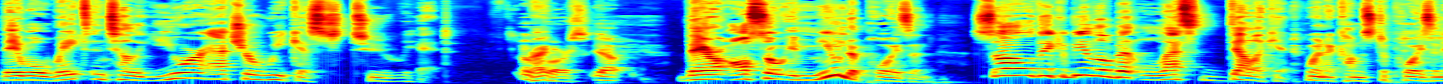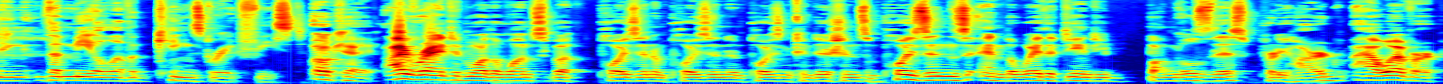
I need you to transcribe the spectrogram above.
They will wait until you are at your weakest to hit. Of Right. course. Yep. They are also immune to poison, so they can be a little bit less delicate when it comes to poisoning the meal of a king's great feast. Okay, I ranted more than once about poison and poison and poison conditions and poisons and the way that D&D bungles this pretty hard. However,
